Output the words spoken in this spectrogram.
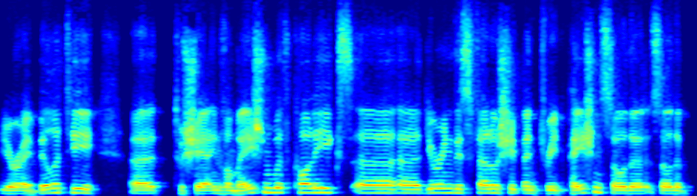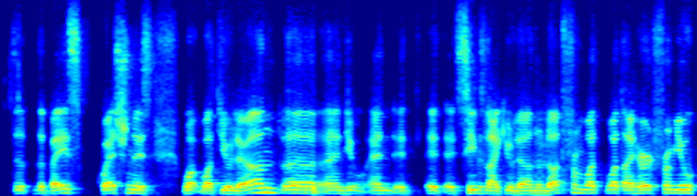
your ability to share information with colleagues during this fellowship and treat patients? So the so the the, the base question is what what you learned uh, and you and it, it, it seems like you learned a lot from what what i heard from you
